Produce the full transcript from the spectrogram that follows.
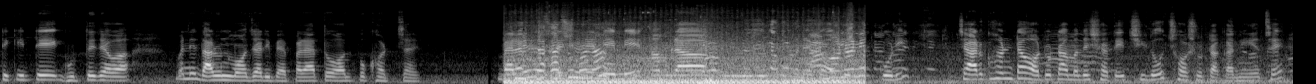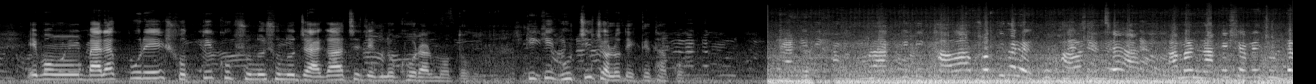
টিকিটে ঘুরতে যাওয়া মানে দারুণ মজারই ব্যাপার এত অল্প খরচায়। ব্যারাকপুর স্টেশনে নেমে আমরা করি। চার ঘণ্টা অটোটা আমাদের সাথে ছিল ছশো টাকা নিয়েছে। এবং ব্যারাকপুরে সত্যি খুব সুন্দর সুন্দর জায়গা আছে যেগুলো ঘোরার মতো। কি কি ঘুরছি চলো দেখতে থাকো। খাওয়া সত্যি করে খুব হাওয়া দিচ্ছে। আর আমার নাকের সামনে চুলটা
